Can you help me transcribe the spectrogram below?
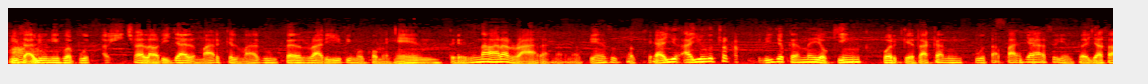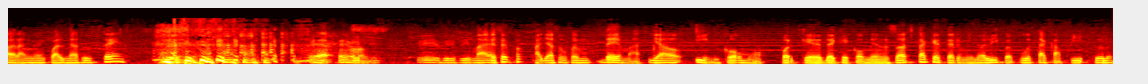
y sale un hijo de puta bicho a la orilla del mar que el mar es un pez rarísimo, come gente. Es una vara rara, ¿no? No Tiene su toque. Hay, hay un otro capítulo que es medio king porque sacan un puta payaso y entonces ya sabrán en cuál me asusté. Sí, sí, sí, ma, ese payaso fue demasiado incómodo, porque desde que comenzó hasta que terminó el hijo de puta capítulo,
